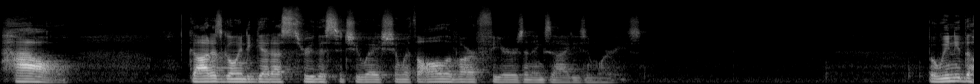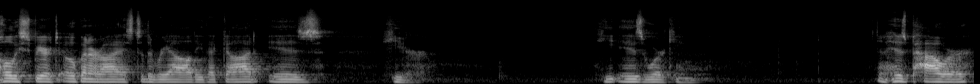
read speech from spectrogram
how God is going to get us through this situation with all of our fears and anxieties and worries. But we need the Holy Spirit to open our eyes to the reality that God is here. He is working. And His power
